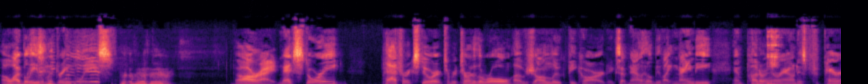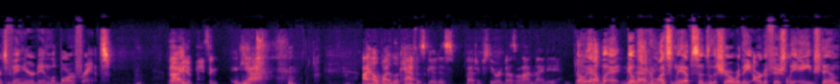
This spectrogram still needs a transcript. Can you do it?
Oh, I believe in the Dream Police. All right, next story. Patrick Stewart to return to the role of Jean-Luc Picard, except now he'll be like 90 and puttering around his parents' vineyard in La Barre, France. That'd be I- amazing. yeah. I hope I look half as good as Patrick Stewart does when I'm 90. Oh yeah, well, uh, go back and watch some of the episodes of the show where they artificially aged him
